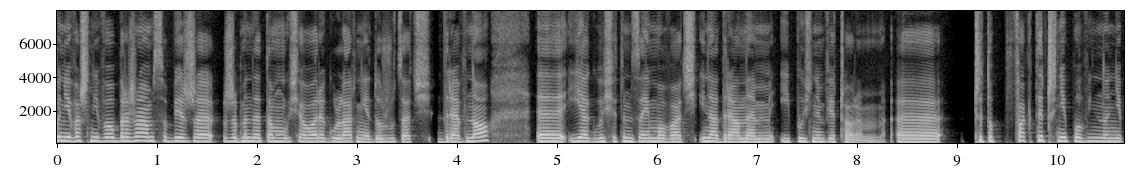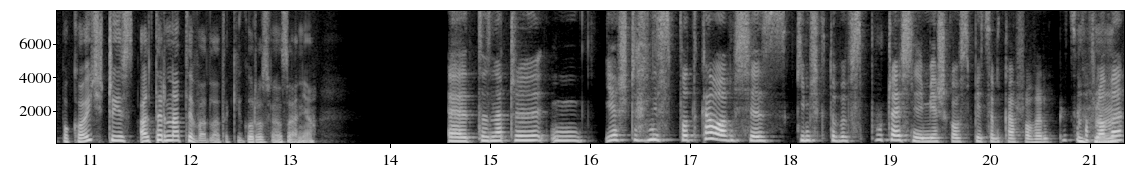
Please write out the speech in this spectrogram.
ponieważ nie wyobrażałam sobie, że, że będę tam musiała regularnie dorzucać drewno y, i jakby się tym zajmować i nad ranem, i późnym wieczorem. Czy to faktycznie powinno niepokoić, czy jest alternatywa dla takiego rozwiązania? E, to znaczy, mm, jeszcze nie spotkałam się z kimś, kto by współcześnie mieszkał z piecem kaflowym. Piece mhm. kaflowe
